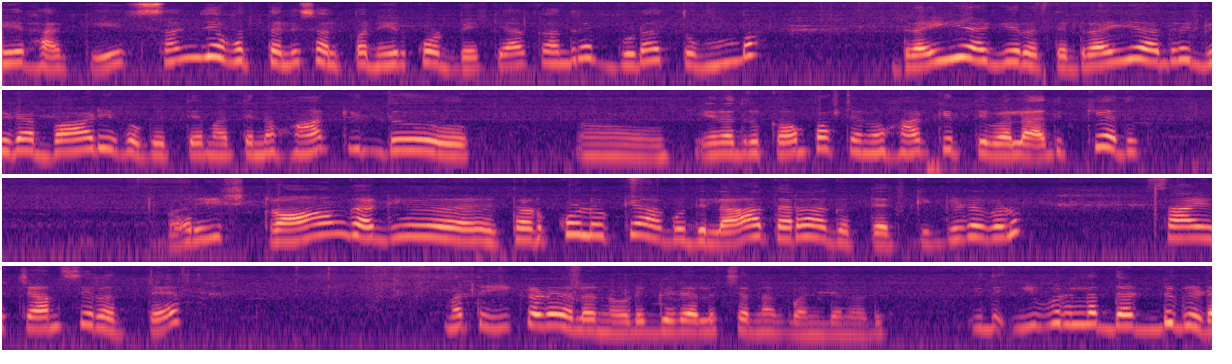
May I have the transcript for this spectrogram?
ನೀರು ಹಾಕಿ ಸಂಜೆ ಹೊತ್ತಲ್ಲಿ ಸ್ವಲ್ಪ ನೀರು ಕೊಡಬೇಕು. ಯಾಕಂದರೆ ಬುಡ ತುಂಬ ಡ್ರೈ ಆಗಿರುತ್ತೆ. ಡ್ರೈ ಆದರೆ ಗಿಡ ಬಾಡಿ ಹೋಗುತ್ತೆ. ಮತ್ತು ನಾವು ಹಾಕಿದ್ದು ಏನಾದರೂ ಕಾಂಪೋಸ್ಟ್ ಏನೋ ಹಾಕಿರ್ತೀವಲ್ಲ, ಅದಕ್ಕೆ ಅದು ಬರೀ ಸ್ಟ್ರಾಂಗ್ ಆಗಿ ತಡ್ಕೊಳ್ಳೋಕ್ಕೆ ಆಗೋದಿಲ್ಲ, ಆ ಥರ ಆಗುತ್ತೆ. ಅದಕ್ಕೆ ಗಿಡಗಳು ಸಾಯೋ ಚಾನ್ಸ್ ಇರುತ್ತೆ. ಮತ್ತು ಈ ಕಡೆ ಎಲ್ಲ ನೋಡಿ, ಗಿಡ ಎಲ್ಲ ಚೆನ್ನಾಗಿ ಬಂದೆ ನೋಡಿ. ಇದು ಇವರೆಲ್ಲ ದೊಡ್ಡ ಗಿಡ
